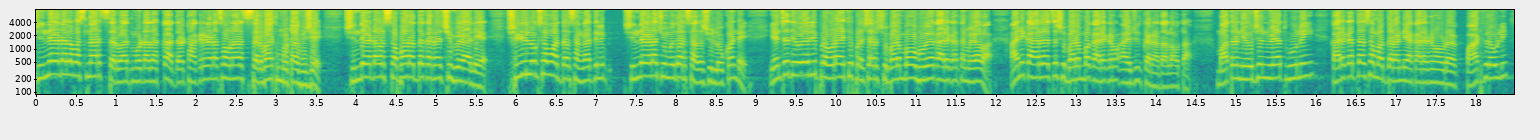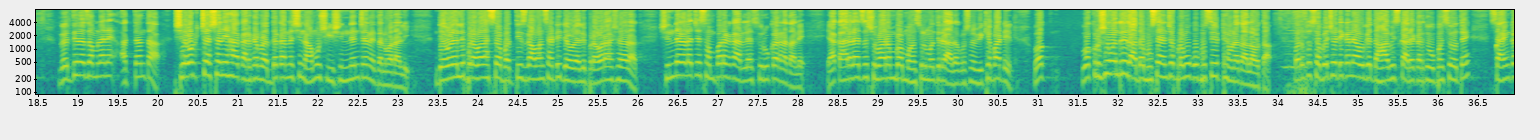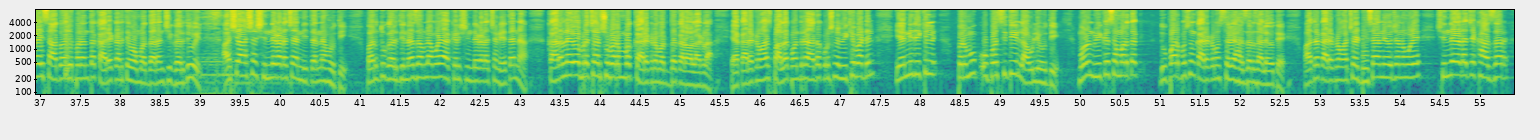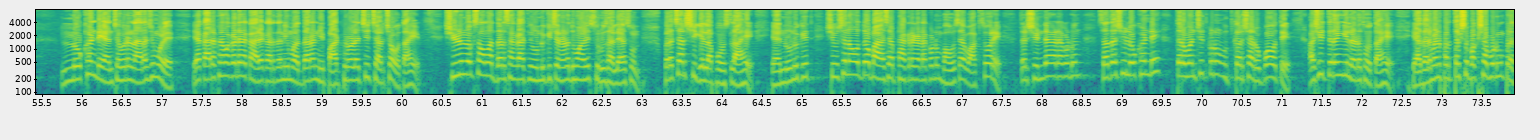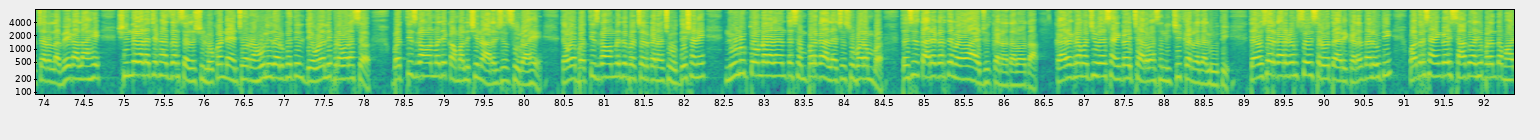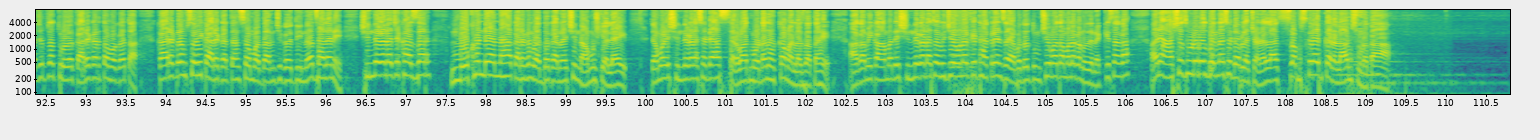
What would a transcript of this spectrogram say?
शिंदे गटाला बसणार सर्वात मोठा धक्का तर ठाकरे गटाचा होणार सर्वात मोठा विजय. शिंदे गटावर सभा रद्द करण्याची वेळ आली आहे. शिर्डी लोकसभा मतदारसंघातील शिंदे गटाचे उमेदवार सदाशिव लोखंडे यांच्या देवळेली प्रवरा येथे प्रचार शुभारंभ व भव्य कार्यकर्ता मेळावा आणि कार्यालयाचा शुभारंभ कार्यक्रम आयोजित करण्यात आला होता. मात्र नियोजन वेळात होऊनही कार्यकर्त्यांसह मतदारांनी या कार्यक्रमावर पाठ फिरवली. गर्दीनं जमल्याने अत्यंत शेवटच्या क्षणी हा कार्यक्रम रद्द करण्याची नामुशी शिंदेच्या नेत्यांवर आली. देवळाली प्रवारासह बत्तीस गावांसाठी देवळाली प्रवरा शहरात शिंदेगडाचे संपर्क कार्यालय सुरू करण्यात आले. या कार्यालयाचा शुभारंभ महसूल मंत्री राधाकृष्ण विखे पाटील व व कृषी मंत्री दादा भुसे यांच्या प्रमुख उपस्थित ठेवण्यात आला होता. परंतु सभेच्या ठिकाणी अवघे दहा वीस कार्यकर्ते उपस्थित होते. सायंकाळी सात वाजेपर्यंत कार्यकर्ते व मतदारांची गर्दी होईल. अशी आशा शिंदेगडाच्या नेत्यांना होती. परंतु गर्दी न जमल्यामुळे अखेर शिंदेगडाच्या नेत्यांना कार्यालय व प्रचार शुभारंभ कार्यक्रम रद्द करावा लागला. या कार्यक्रमास पालकमंत्री राधाकृष्ण विखे पाटील यांनी देखील प्रमुख उपस्थिती लावली होती. म्हणून विखे समर्थक दुपारपासून कार्यक्रमस्थळी हजर झाले होते. मात्र कार्यक्रमाच्या ढिसाळ नियोजनामुळे शिंदेगडाचे खासदार लोखंडे यांच्यावरील नाराजीमुळे या कार्यक्रमाकडे कार्यकर्त्यांनी मतदारांनी पाठ फिरवल्याची चर्चा होत आहे. शिर्डी लोकसभा मतदारसंघात निवडणुकीची रणधुमाळी सुरू झाली असून प्रचार शिगेला पोहोचला आहे. या निवडणुकीत शिवसेना उद्धव बाळासाहेब ठाकरे गटाकडून भाऊसाहेब वागचोरे तर शिंदे गटाकडून सदाशिव लोखंडे तर वंचितकडून उत्कर्ष होते अशी तिरंगी लढत होत आहे. या दरम्यान प्रत्यक्ष पक्षाकडून प्रचाराला वेग आला आहे. शिंदे गटाचे खासदार सदाशिव लोखंडे यांच्यावर राहुली तालुक्यातील देवळाली प्रवारासह बत्तीस गावांमध्ये कमालीची नाराजी सुरू आहे. त्यामुळे बत्तीस गावांमध्ये प्रचार करण्याच्या उद्देशाने निवडणूक तोंडाला आल्यानंतर संपर्क आल्याचा शुभारंभ तसेच कार्यकर्ते मेळावा आयोजित करण्यात आला होता. कार्यक्रमाची वेळ सायंकाळी चार वाजता निश्चित करण्यात आली होती. त्यानुसार कार्यक्रमस्थळी सर्व तयारी करण्यात आली होती. मात्र सायंकाळी सात वाजेपर्यंत भाजपचा तुरळक कार्यकर्ता वगळता कार्यक्रमस्थळी कार्यकर्त्यांसह मतदारांची गर्दी न झाल्याने शिंदेगडाचे खासदार लोखंडे यांना हा कार्यक्रम रद्द करण्याची नामुष केली आहे. त्यामुळे शिंदेगडासाठी आज सर्वात मोठा धक्का मानला जात आहे. आगामी काळामध्ये शिंदेगडाचा विजय होणार की ठाकरेंचा याबद्दल तुमची मत आम्हाला कळू नक्की सांगा. आणि अशाच व्हिडिओ बघण्यासाठी आपल्या चॅनलला सबस्क्राईब करायला विसरू नका.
